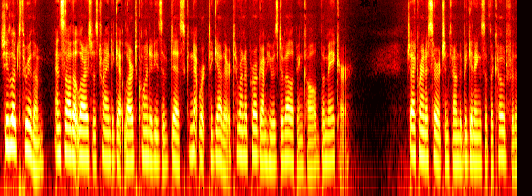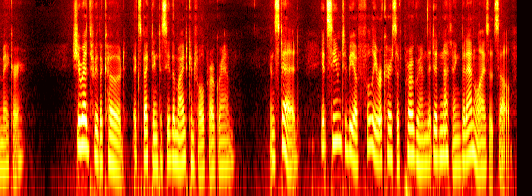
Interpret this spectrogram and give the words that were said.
She looked through them and saw that Lars was trying to get large quantities of disk networked together to run a program he was developing called the Maker. Jack ran a search and found the beginnings of the code for the Maker. She read through the code, expecting to see the mind control program. Instead, it seemed to be a fully recursive program that did nothing but analyze itself.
